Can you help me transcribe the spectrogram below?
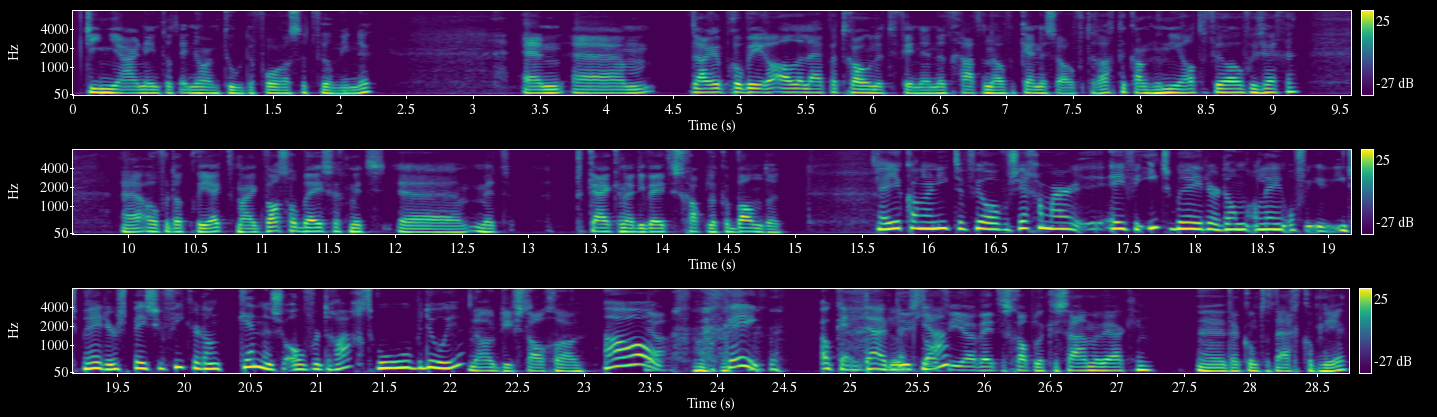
tien jaar neemt dat enorm toe. Daarvoor was het veel minder. En um, daarin proberen we allerlei patronen te vinden. En dat gaat dan over kennisoverdracht. Daar kan ik nog niet al te veel over zeggen. Uh, over dat project. Maar ik was al bezig met, uh, met te kijken naar die wetenschappelijke banden. Ja, je kan er niet te veel over zeggen, maar even iets breder dan alleen, of iets breder, specifieker dan kennisoverdracht. Hoe, hoe bedoel je? Nou, diefstal gewoon. Oh, ja. oké. Okay. Oké, okay, duidelijk. Diefstal ja? via wetenschappelijke samenwerking. Uh, daar komt het eigenlijk op neer.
